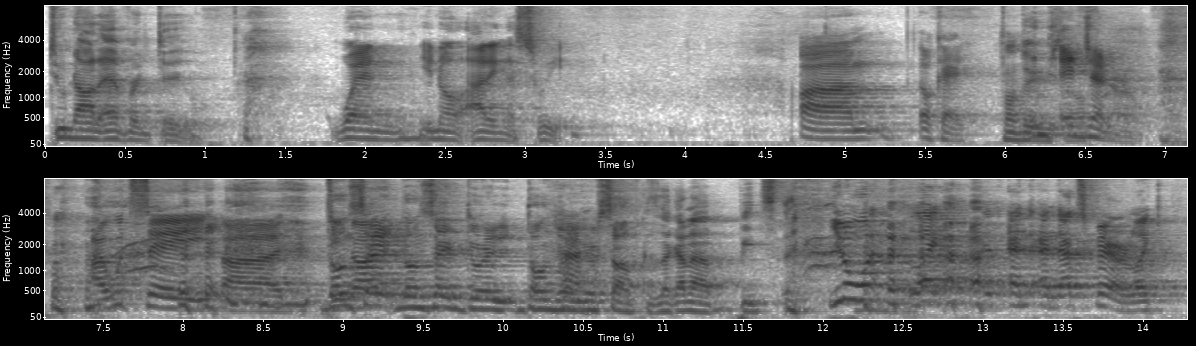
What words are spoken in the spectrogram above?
do not ever do when you know adding a suite Um, okay, don't do it in, yourself. in general? I would say uh, do Don't not- say don't say do it don't do it yourself because that kind of beats. You know what? Like, and, and that's fair. Like,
